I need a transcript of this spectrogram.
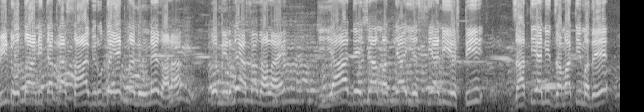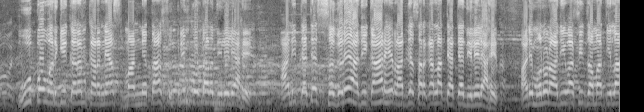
पीठ होतं आणि त्यातल्या सहा विरुद्ध एकनं निर्णय झाला. तो निर्णय असा झाला आहे की या देशामधल्या एस सी आणि एस टी जाती आणि जमातीमध्ये उपवर्गीकरण करण्यास मान्यता सुप्रीम कोर्टानं दिलेली आहे आणि त्याचे सगळे अधिकार हे राज्य सरकारला त्या त्या दिलेले आहेत. आणि म्हणून आदिवासी जमातीला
